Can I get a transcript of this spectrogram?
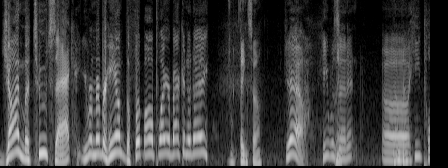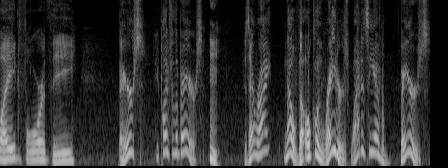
John Matuszak. You remember him, the football player back in the day? I think so. Yeah, he was in it. Uh, He played for the Bears. He played for the Bears. Is that right? No, the Oakland Raiders. Why does he have a Bears?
